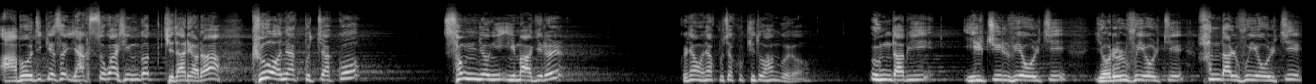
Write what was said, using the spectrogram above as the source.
아버지께서 약속하신 것 기다려라. 그 언약 붙잡고 성령이 임하기를 그냥 언약 붙잡고 기도한 거예요. 응답이 일주일 후에 올지, 열흘 후에 올지, 한 달 후에 올지,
